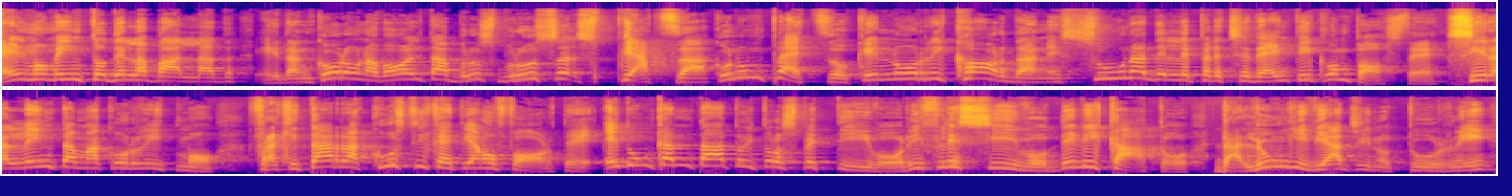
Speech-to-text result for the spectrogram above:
È il momento della ballad ed ancora una volta Bruce Bruce spiazza con un pezzo che non ricorda nessuna delle precedenti composte. Si rallenta ma con ritmo, fra chitarra acustica e pianoforte ed un cantato introspettivo, riflessivo, delicato, da lunghi viaggi notturni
